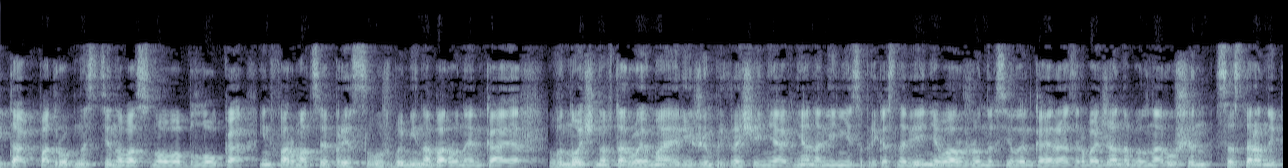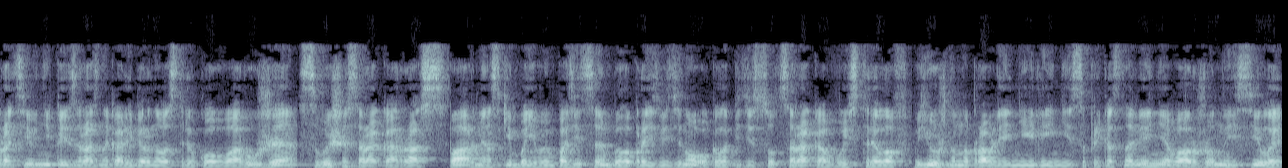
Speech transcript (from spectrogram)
Итак, подробности новостного блока. Информация пресс-службы Минобороны НКР. В ночь на 2 мая режим прекращения огня на линии соприкосновения вооруженных сил НКР и Азербайджана был нарушен со стороны противника из разнокалиберного стрелкового оружия свыше 40 раз. По армянским боевым позициям было произведено около 540 выстрелов. В южном направлении линии соприкосновения вооруженные силы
